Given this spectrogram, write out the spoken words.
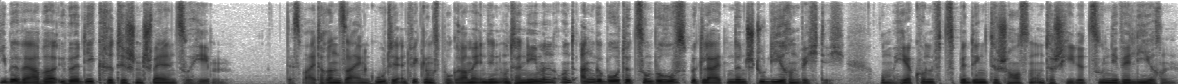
die Bewerber über die kritischen Schwellen zu heben. Des Weiteren seien gute Entwicklungsprogramme in den Unternehmen und Angebote zum berufsbegleitenden Studieren wichtig, um herkunftsbedingte Chancenunterschiede zu nivellieren.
